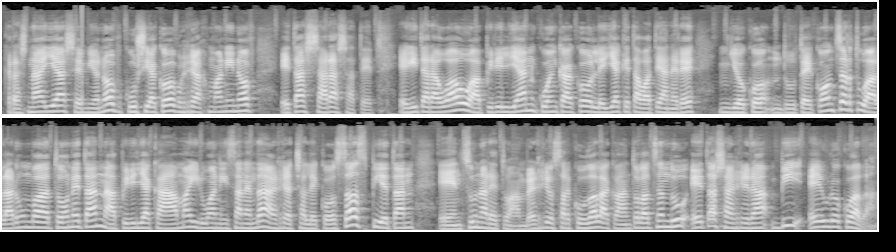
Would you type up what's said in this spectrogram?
Krasnaia, Semionov, Kusiakov, Rachmaninov eta sarasate. Egitarau hau apirilean kuenkako lehiaketa batean ere joko dute. Kontzertua larun bat honetan apirilaka amairuan izanen da erratxaleko zazpietan entzunaretoan berriozarko udalaka antolatzen du eta sarrera bi eurokoa da.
